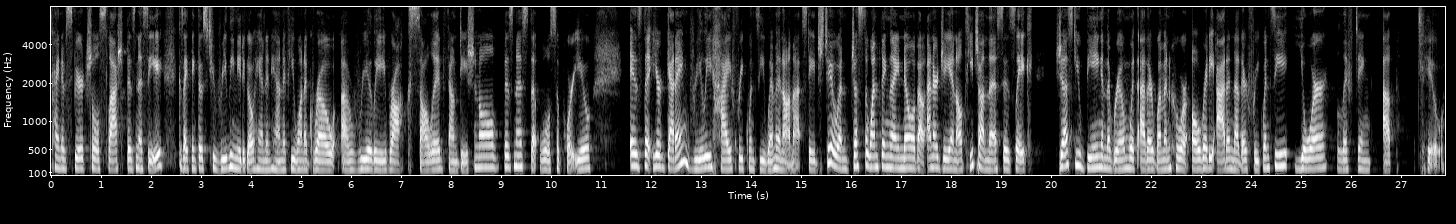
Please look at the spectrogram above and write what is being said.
kind of spiritual slash businessy because I think those two really need to go hand in hand if you want to grow a really rock solid foundational business that will support you is that you're getting really high frequency women on that stage too. And just the one thing that I know about energy and I'll teach on this is like just you being in the room with other women who are already at another frequency you're lifting up too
